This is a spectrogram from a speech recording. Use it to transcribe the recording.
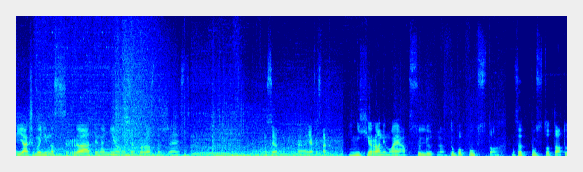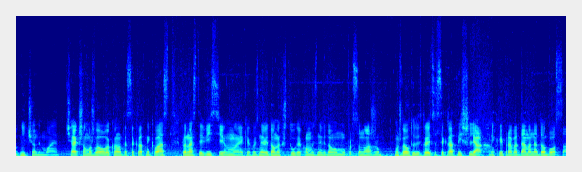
Як ж мені насрати на нього, це просто жесть. Ну все, е, якось так. І ніхіра немає абсолютно. Тупо пусто. Це пустота, тут нічого немає. Чи якщо можливо виконати секретний квест, принести вісім якихось невідомих штук якомусь невідомому персонажу. Можливо, тут відкриється секретний шлях, який приведе мене до боса.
